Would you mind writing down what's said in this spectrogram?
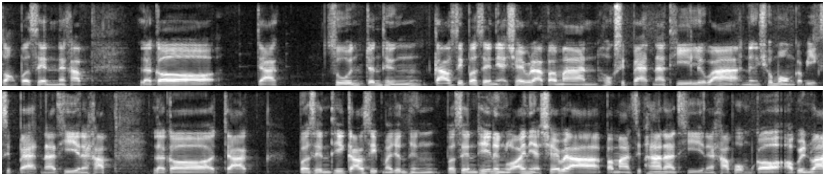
72%นะครับ แล้วก็จาก 0 จนถึง 90%เนี่ยใช้เวลาประมาณ 68 นาที หรือว่า 1 ชั่วโมงกับอีก 18 นาทีนะครับ แล้วก็จากเปอร์เซ็นต์ที่ 90 มาจนถึงเปอร์เซ็นต์ที่ 100 เนี่ยใช้เวลาประมาณ 15 นาทีนะครับผมก็เอาเป็นว่า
